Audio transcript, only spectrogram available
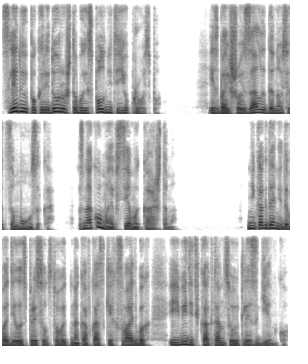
Следую по коридору, чтобы исполнить ее просьбу. Из большой залы доносится музыка, знакомая всем и каждому. Никогда не доводилось присутствовать на кавказских свадьбах и видеть, как танцуют лезгинку.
